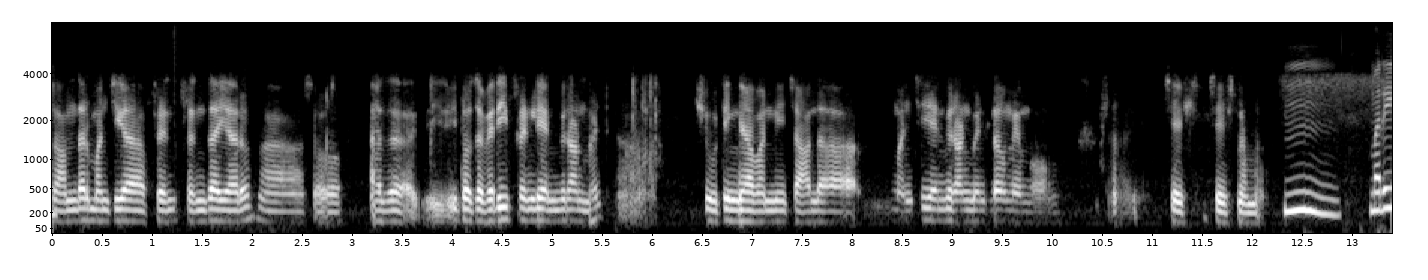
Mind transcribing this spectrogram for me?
so అందరు మంచిగా ఫ్రెండ్ ఫ్రెండ్స్ అయ్యారు. So as it was a very friendly environment shooting అవన్నీ చాలా మంచి ఎన్విరాన్మెంట్లో మేము uh, చేసి చేసినాము. మ్మ్. మరి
